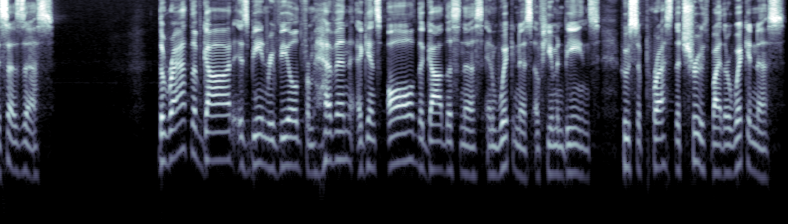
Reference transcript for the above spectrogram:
It says this. The wrath of God is being revealed from heaven against all the godlessness and wickedness of human beings who suppress the truth by their wickedness.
